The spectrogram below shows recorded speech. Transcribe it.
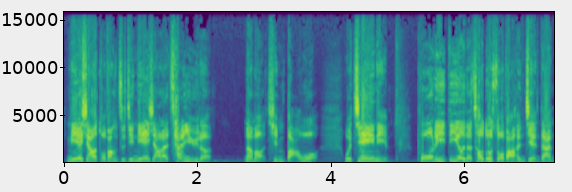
你也想要投放资金，你也想要来参与了，那么请把握。我建议你，波莉第二的操作手法很简单。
